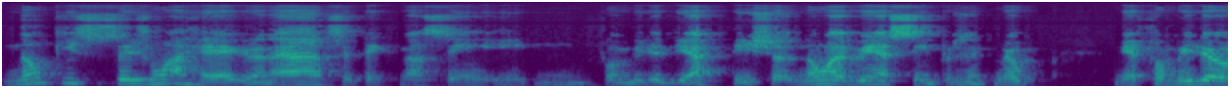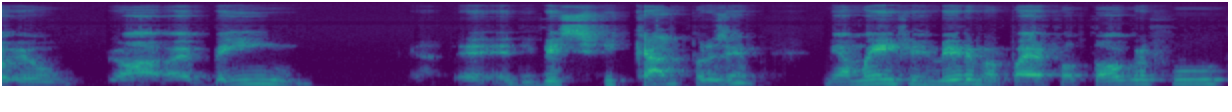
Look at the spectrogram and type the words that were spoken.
não que isso seja uma regra, né? Ah, você tem que nascer em, em família de artista, não é bem assim. Por exemplo, meu, minha família eu, eu é bem é, é diversificado. Por exemplo, minha mãe é enfermeira, meu pai é fotógrafo,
